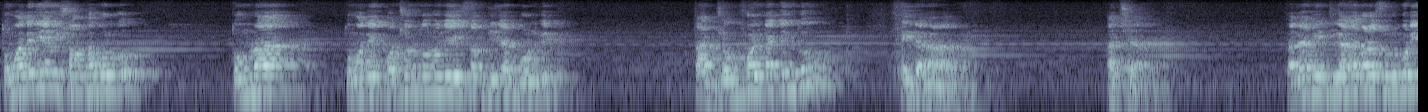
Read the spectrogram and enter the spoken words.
তোমাদেরই আমি সংখ্যা বলব। তোমরা তোমাদের পছন্দ অনুযায়ী সব ডিজাইন বলবে। তার যোগফলটা কিন্তু এইটা দাঁড়াবে। আচ্ছা তাহলে আমি জিজ্ঞাসা করা শুরু করি।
